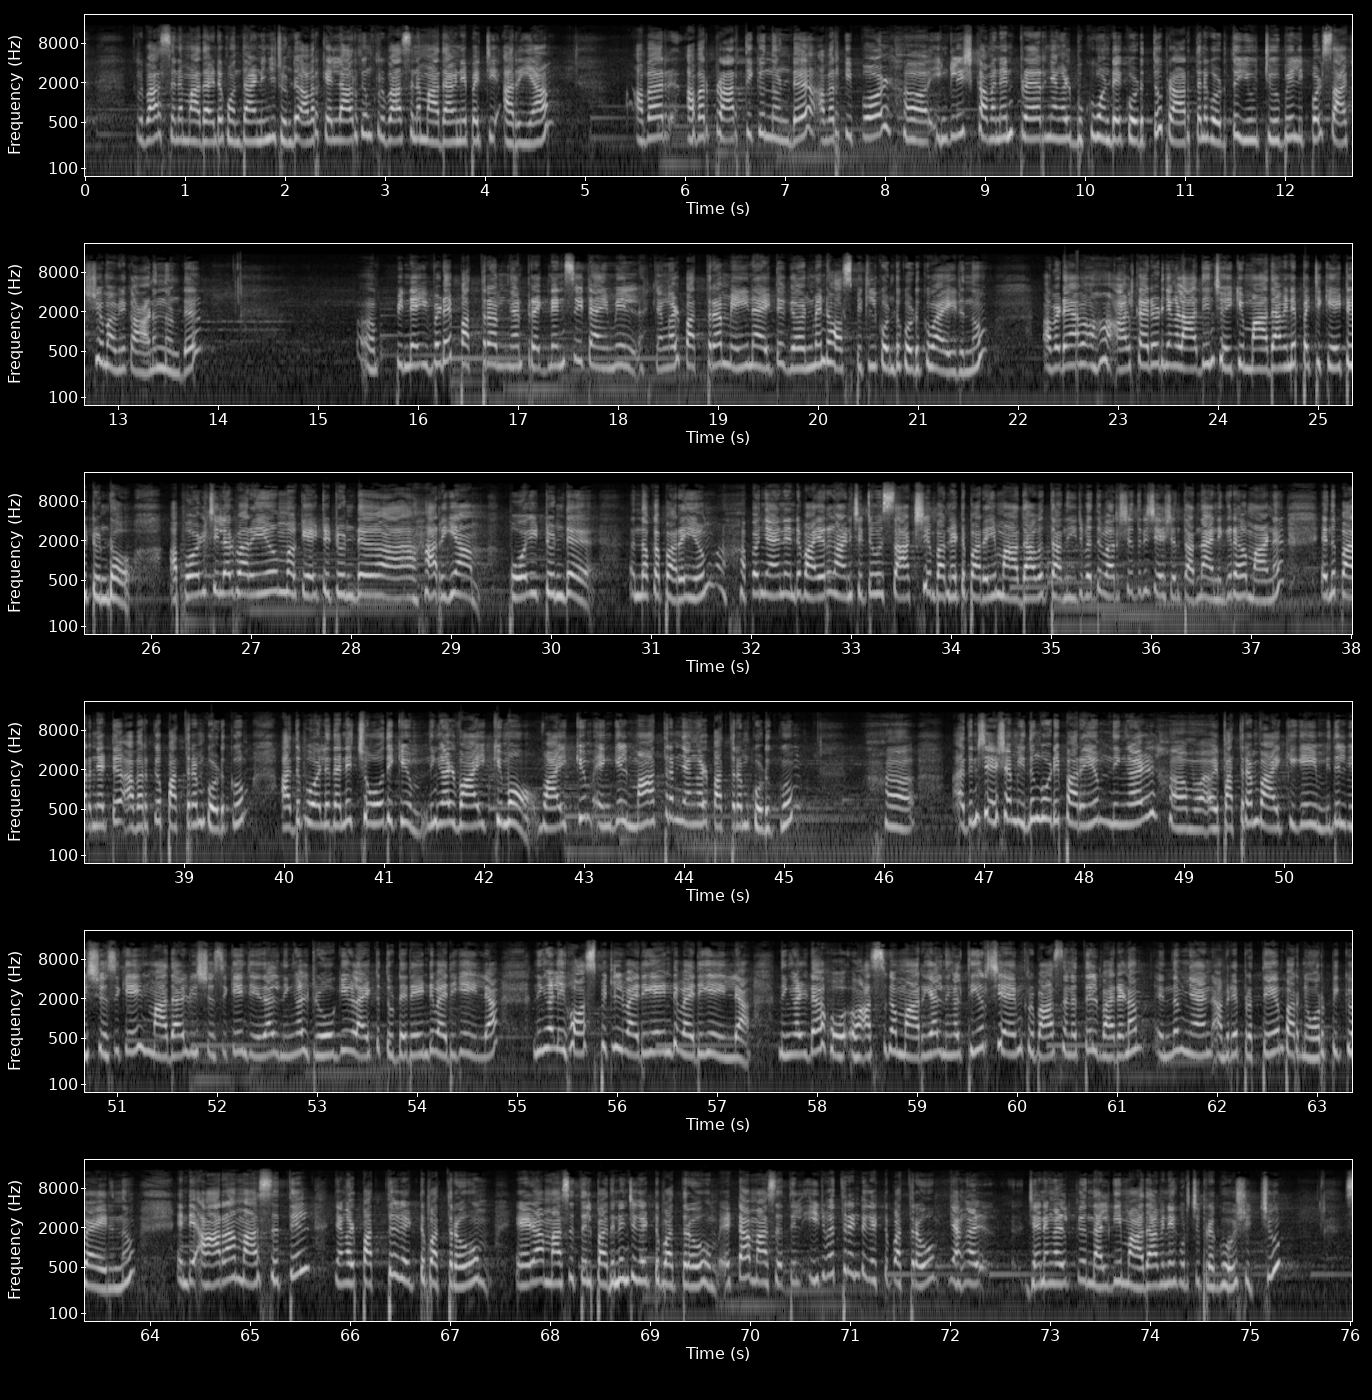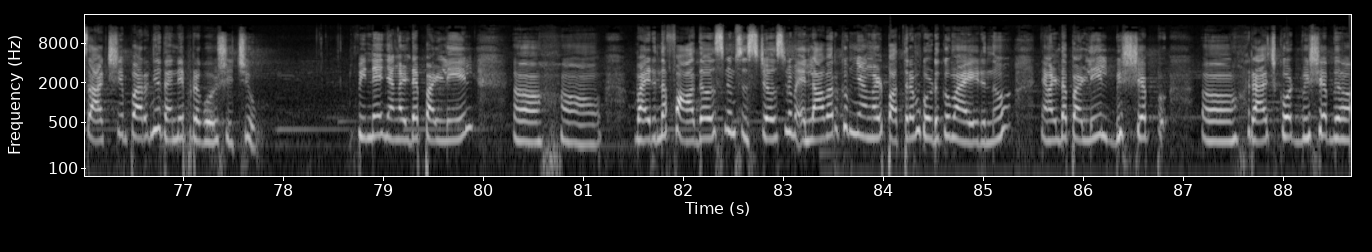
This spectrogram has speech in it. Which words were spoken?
കൃപാസന മാതാവിന്റെ കൊന്ത അണിഞ്ഞിട്ടുണ്ട്. അവർക്കെല്ലാവർക്കും കൃപാസന മാതാവിനെ പറ്റി അറിയാം. അവർ അവർ പ്രാർത്ഥിക്കുന്നുണ്ട്. അവർക്കിപ്പോൾ ഇംഗ്ലീഷ് കവനൻ പ്രെയർ ഞങ്ങൾ ബുക്ക് കൊണ്ടുപോയി കൊടുത്തു പ്രാർത്ഥന കൊടുത്തു. യൂട്യൂബിൽ ഇപ്പോൾ സാക്ഷ്യം അവർ കാണുന്നുണ്ട്. പിന്നെ ഇവിടെ പത്രം ഞാൻ പ്രഗ്നൻസി ടൈമിൽ ഞങ്ങൾ പത്രം മെയിനായിട്ട് ഗവൺമെന്റ് ഹോസ്പിറ്റലിൽ കൊണ്ട് കൊടുക്കുമായിരുന്നു അവിടെ ആൾക്കാരോട് ഞങ്ങൾ ആദ്യം ചോദിക്കും മാതാവിനെ പറ്റി കേട്ടിട്ടുണ്ടോ? അപ്പോൾ ചിലർ പറയും കേട്ടിട്ടുണ്ട് അറിയാം പോയിട്ടുണ്ട് എന്നൊക്കെ പറയും. അപ്പോൾ ഞാൻ എന്റെ വയറ് കാണിച്ചിട്ട് സാക്ഷ്യം പറഞ്ഞിട്ട് പറയും മാതാവ് തന്ന ഇരുപത് വർഷത്തിന് ശേഷം തന്ന അനുഗ്രഹമാണ് എന്ന് പറഞ്ഞിട്ട് അവർക്ക് പത്രം കൊടുക്കും. അതുപോലെ തന്നെ ചോദിക്കും നിങ്ങൾ വായിക്കുമോ? വായിക്കും എങ്കിൽ മാത്രം ഞങ്ങൾ പത്രം കൊടുക്കും. അതിനുശേഷം ഇതും കൂടി പറയും നിങ്ങൾ പത്രം വായിക്കുകയും ഇതിൽ വിശ്വസിക്കുകയും മാതാവിൽ വിശ്വസിക്കുകയും ചെയ്താൽ നിങ്ങൾ രോഗികളായിട്ട് തുടരേണ്ടി വരികയില്ല. നിങ്ങൾ ഈ ഹോസ്പിറ്റലിൽ വരികേണ്ടി വരികയില്ല. നിങ്ങളുടെ അസുഖം മാറിയാൽ നിങ്ങൾ തീർച്ചയായും കൃപാസനത്തിൽ വരണം എന്നും ഞാൻ അവരെ പ്രത്യേകം പറഞ്ഞ് ഓർപ്പിക്കുമായിരുന്നു എന്റെ ആറാം മാസത്തിൽ ഞങ്ങൾ പത്ത് കെട്ട് പത്രവും ഏഴാം മാസത്തിൽ പതിനഞ്ച് കെട്ട് പത്രവും എട്ടാം മാസത്തിൽ ഇരുപത്തിരണ്ട് കെട്ട് പത്രവും ഞങ്ങൾ ജനങ്ങൾക്ക് നൽകി മാതാവിനെക്കുറിച്ച് പ്രഘോഷിച്ചു. സാക്ഷ്യം പറഞ്ഞ് തന്നെ പ്രഘോഷിച്ചു. പിന്നെ ഞങ്ങളുടെ പള്ളിയിൽ വരുന്ന ഫാദേഴ്സിനും സിസ്റ്റേഴ്സിനും എല്ലാവർക്കും ഞങ്ങൾ പത്രം കൊടുക്കുമായിരുന്നു. ഞങ്ങളുടെ പള്ളിയിൽ bishop Rajkot bishop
